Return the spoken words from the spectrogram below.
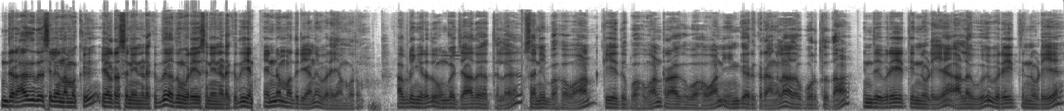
இந்த ராகுதசையில் நமக்கு ஏழரை சனி நடக்குது அதுவும் விரைய சனி நடக்குது. என்- என்ன மாதிரியான விரயம் வரும்? அப்படிங்கிறது உங்கள் ஜாதகத்தில் சனி பகவான் கேது பகவான் ராகு பகவான் எங்கே இருக்கிறாங்களோ அதை பொறுத்து தான் இந்த விரயத்தினுடைய அளவு விரயத்தினுடைய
